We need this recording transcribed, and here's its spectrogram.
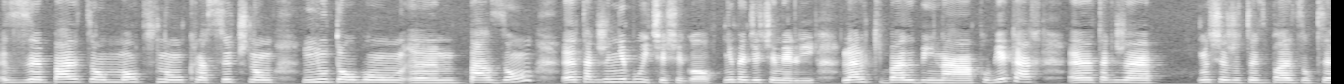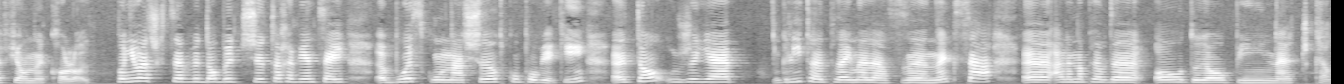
z bardzo mocną, klasyczną, nudową bazą, e, także nie bójcie się go, nie będziecie mieli lalki Barbie na powiekach, także myślę, że to jest bardzo trafiony kolor. Ponieważ chcę wydobyć trochę więcej błysku na środku powieki, to użyję glitter primera z NYXa, e, ale naprawdę odrobineczkę.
